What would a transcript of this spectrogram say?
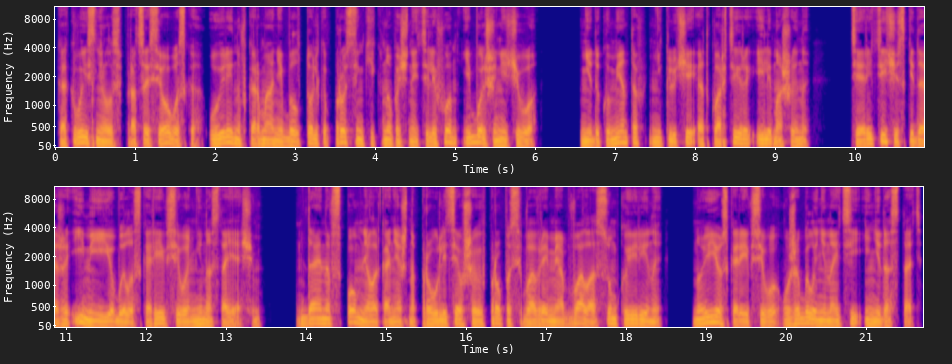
Как выяснилось в процессе обыска, у Ирины в кармане был только простенький кнопочный телефон и больше ничего. Ни документов, ни ключей от квартиры или машины. Теоретически даже имя ее было, скорее всего, не настоящим. Дайна вспомнила, конечно, про улетевшую в пропасть во время обвала сумку Ирины, но ее, скорее всего, уже было не найти и не достать.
